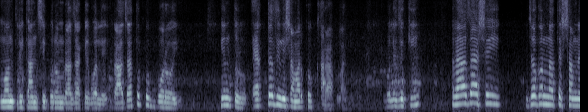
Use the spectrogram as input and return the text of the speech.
মন্ত্রী কাঞ্চিপুরম রাজাকে বলে, রাজা তো খুব বড়ই, কিন্তু একটা জিনিস আমার খুব খারাপ লাগে। বলে যে কি? রাজা সেই জগন্নাথের সামনে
